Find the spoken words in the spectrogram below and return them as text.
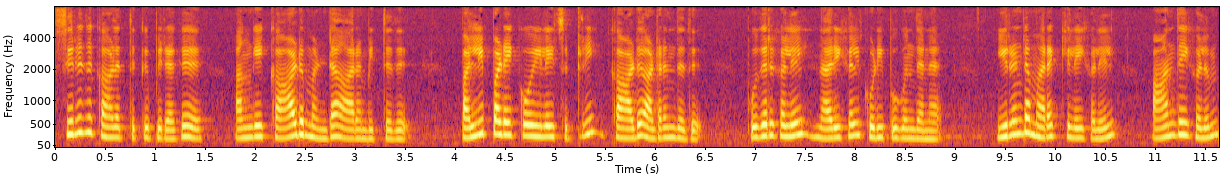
சிறிது காலத்துக்கு பிறகு அங்கே காடு மண்ட ஆரம்பித்தது. பள்ளிப்படை கோயிலை சுற்றி காடு அடர்ந்தது. புதர்களில் நரிகள் குடிபுகுந்தன இருண்ட மரக்கிளைகளில் ஆந்தைகளும்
